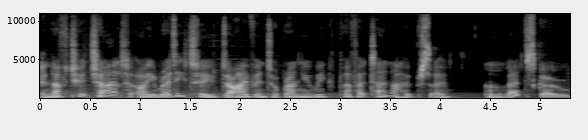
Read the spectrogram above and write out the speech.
enough chit chat. Are you ready to dive into a brand new week Perfect 10? I hope so. Let's go.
